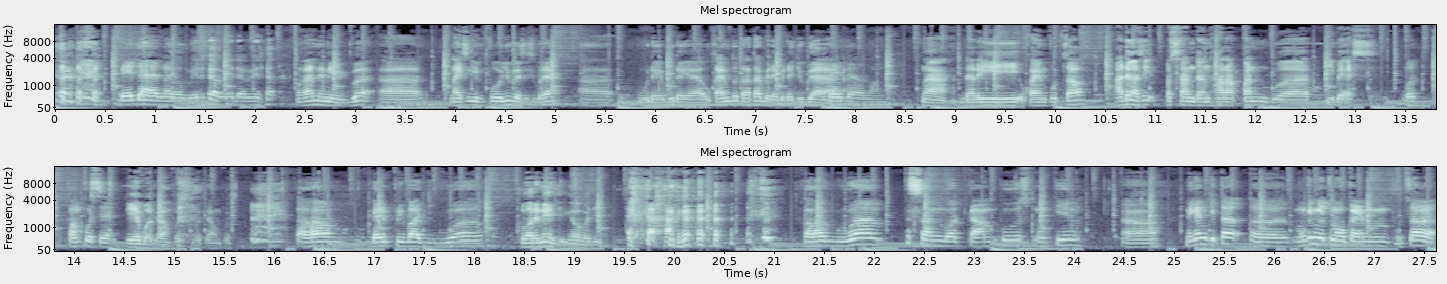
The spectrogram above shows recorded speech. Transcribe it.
beda lah Oh, beda beda beda Makanya nih gua eh, nice info juga sih sebenarnya eh, budaya-budaya UKM tuh ternyata beda-beda juga. beda bang Nah, dari UKM futsal ada nggak sih pesan dan harapan buat IBS? buat kampus ya Iya buat kampus, buat kampus. kalau dari pribadi gua Keluarin aja nggak apa Ji? kalau gua pesan buat kampus mungkin eh, ini kan kita eh, mungkin kita mau UKM futsal ya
